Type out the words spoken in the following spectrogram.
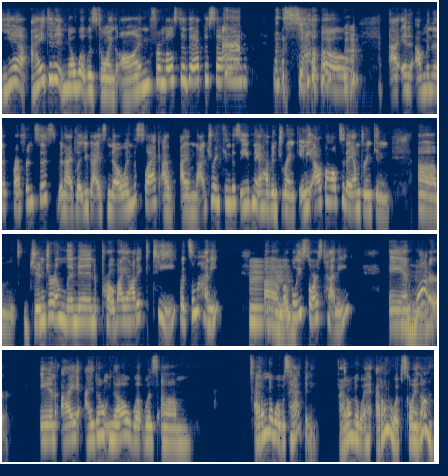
yeah i didn't know what was going on for most of the episode. So I, and i'm gonna preference this and i'd let you guys know in the slack I, I am not drinking this evening. I haven't drank any alcohol today. I'm drinking um, ginger and lemon probiotic tea with some honey uh, Mm. locally sourced honey and Mhm. water. And i i don't know what was um i don't know what was happening. I don't know what i don't know what's going on.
